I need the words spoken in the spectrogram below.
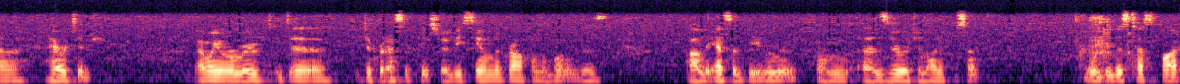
uh, heritage. And we removed the different SNPs. So if you see on the graph on the bottom, there's the SNP removed from uh, 0 to 90%. We did this test five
